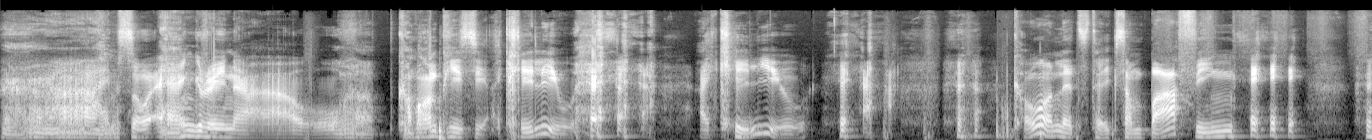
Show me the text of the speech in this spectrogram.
I'm so angry now. Come on, PC, I kill you. I kill you. Come on, let's take some bathing.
